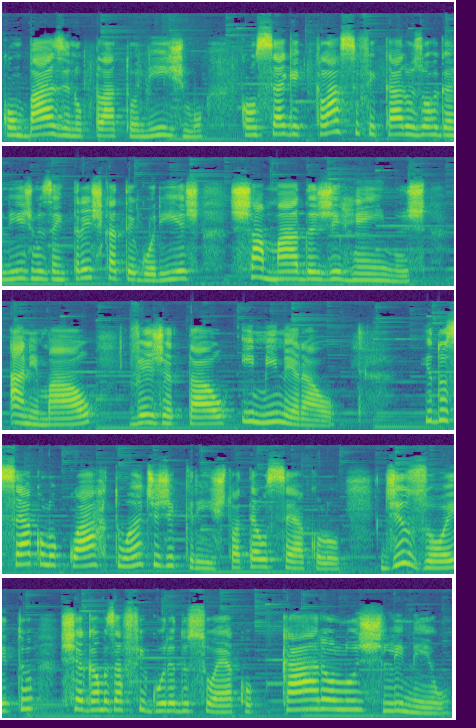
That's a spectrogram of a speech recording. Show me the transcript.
com base no platonismo, consegue classificar os organismos em três categorias chamadas de reinos: animal, vegetal e mineral e do século IV a.C. até o século XVIII, chegamos à figura do sueco Carolus Linneu,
